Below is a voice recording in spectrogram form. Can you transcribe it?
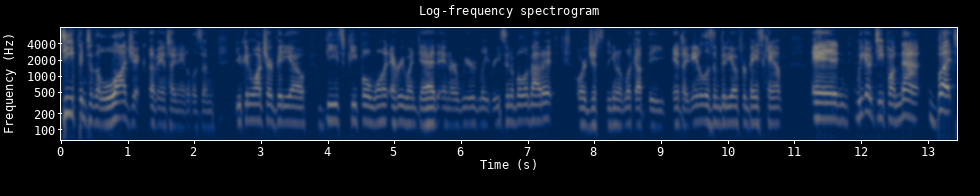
deep into the logic of antinatalism you can watch our video these people want everyone dead and are weirdly reasonable about it or just you know look up the antinatalism video for base camp and we go deep on that but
